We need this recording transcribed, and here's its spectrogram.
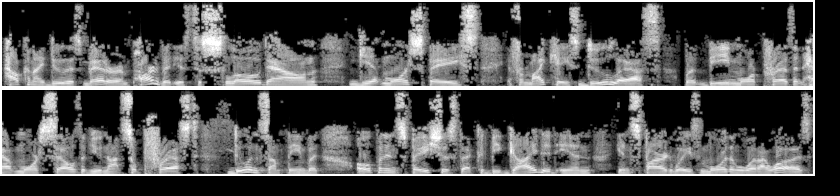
how can I do this better? And part of it is to slow down, get more space. For my case, do less, but be more present, have more cells of you, not so pressed doing something, but open and spacious that could be guided in inspired ways more than what I was.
